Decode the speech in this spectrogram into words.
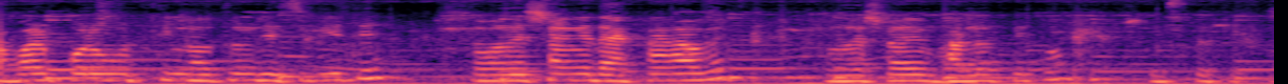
আবার পরবর্তী নতুন রেসিপিতে তোমাদের সঙ্গে দেখা হবে। তোমরা সবাই ভালো থেকো, সুস্থ থেকো।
